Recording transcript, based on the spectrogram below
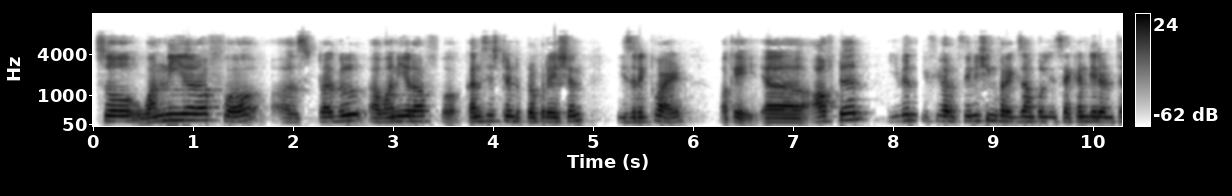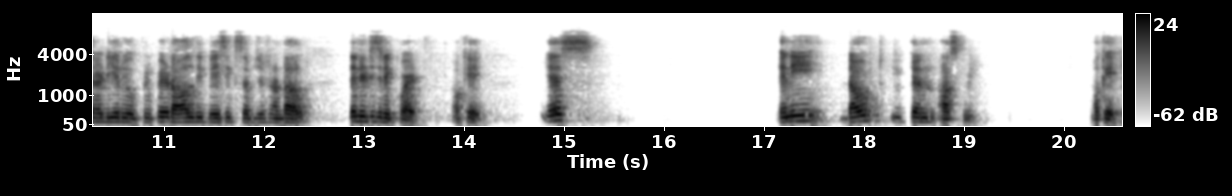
So one year of uh, struggle uh, one year of uh, consistent preparation is required okay? After even if you are finishing for example in second year and third year you have prepared all the basic subjects and all then it is required. Okay. Yes. Any doubt you can ask me. Okay.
